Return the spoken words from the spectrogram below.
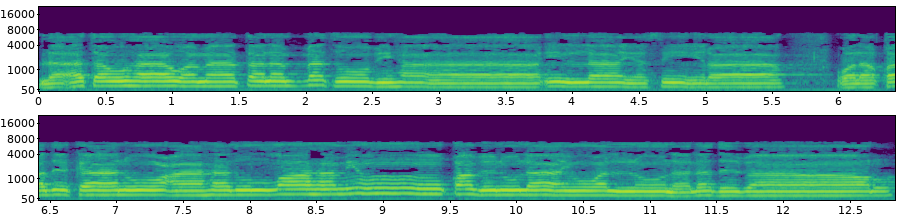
لأتوها وما تلبثوا بها إلا يسيرا. ولقد كانوا عاهدوا الله من قبل لا يولون الأدبار.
